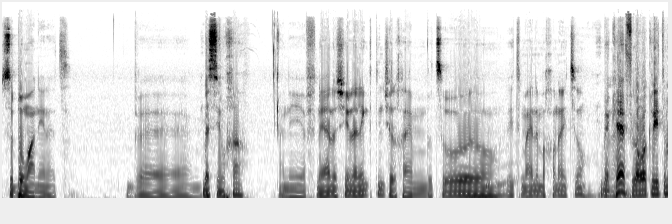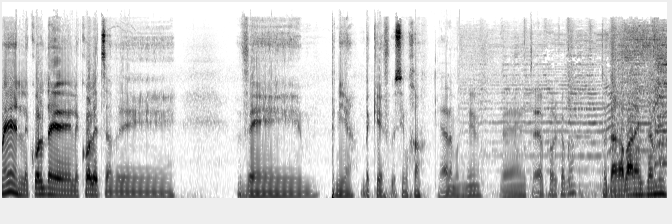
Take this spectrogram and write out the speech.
סופר מעניינת. ו... בשמחה. אני אפנה אנשים ללינקדאין שלך, הם ירצו להתמיין למכון הייצוא. בכיף, לא רק להתמיין, לכל, לכל עצה ו... ופנייה, בכיף, בשמחה. יאללה, מגניב, ונתראה בפרק הבא. תודה רבה על ההזדמנות.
